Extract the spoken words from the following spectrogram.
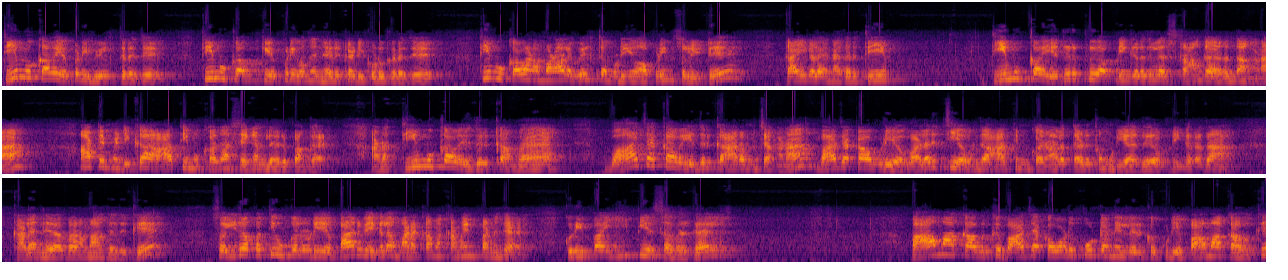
திமுகவை எப்படி வீழ்த்துறது? திமுகவுக்கு எப்படி வந்து நெருக்கடி கொடுக்கறது? திமுகவை நம்மளால் வீழ்த்த முடியும் அப்படின்னு சொல்லிட்டு காய்களை நகர்த்தி திமுக எதிர்ப்பு அப்படிங்கிறதுல ஸ்ட்ராங்காக இருந்தாங்கன்னா ஆட்டோமேட்டிக்காக அதிமுக தான் செகண்டில் இருப்பாங்க. ஆனால் திமுகவை எதிர்க்காமல் பாஜகவை எதிர்க்க ஆரம்பித்தாங்கன்னா பாஜகவுடைய வளர்ச்சியை வந்து அதிமுகனால் தடுக்க முடியாது அப்படிங்கிறதான் கள நிலவரமாக இருக்குது ஸோ இதை பற்றி உங்களுடைய பார்வைகளை மறக்காமல் கமெண்ட் பண்ணுங்கள் குறிப்பாக இபிஎஸ் அவர்கள் பாமகவுக்கு பாஜகவோடு கூட்டணியில் இருக்கக்கூடிய பாமகவுக்கு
